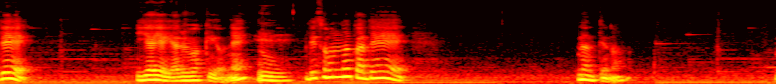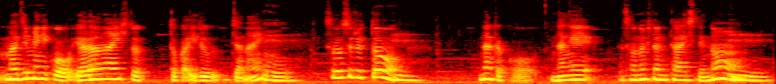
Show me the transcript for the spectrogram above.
でいやいややるわけよね。うん。でその中でなんていうの？真面目にこうやらない人とかいるじゃない、うん。そうすると、うん。なんかこう投げその人に対しての、うん。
